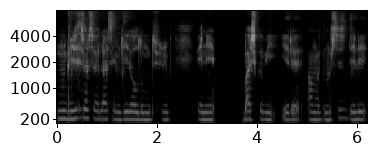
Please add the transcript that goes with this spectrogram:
bunu birisine söylersem deli olduğumu düşünüp beni başka bir yere anladınız siz deli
